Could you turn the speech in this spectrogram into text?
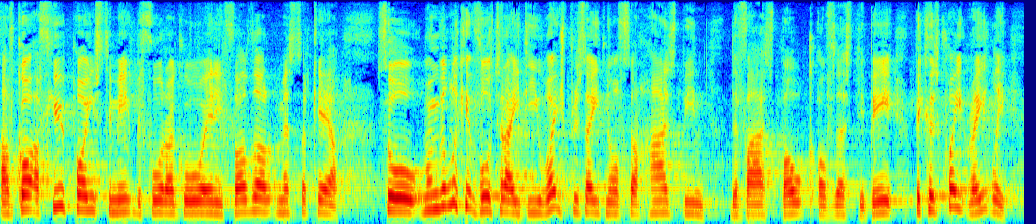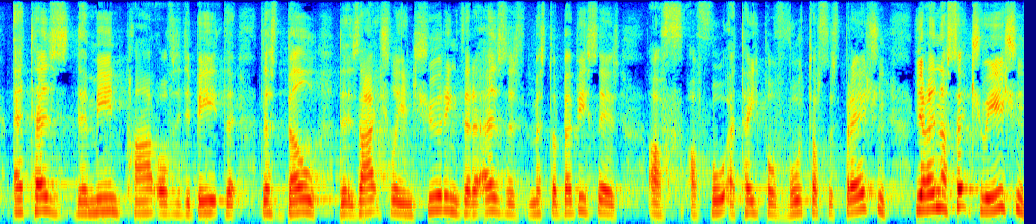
I've got a few points to make before I go any further, Mr Kerr. So when we look at voter ID, which presiding officer has been the vast bulk of this debate? Because quite rightly, it is the main part of the debate that this bill that is actually ensuring that it is, as Mr Bibby says, a, a, vote, a type of voter suppression. You're in a situation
